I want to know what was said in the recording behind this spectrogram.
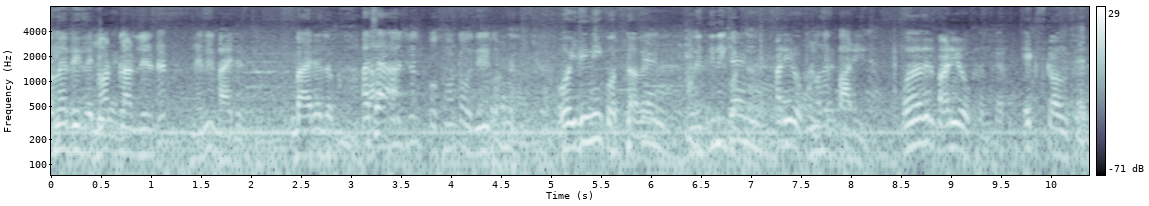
ওনার relative not blood related maybe বাইরের লোক। আচ্ছা। বলেছিলেন ওই দিনই করতে হবে। ওই দিনই করতে হবে। ওই দিনই করতে হবে। বাড়ির ওখানে। ওনাদের বাড়ির ওনাদের বাড়ির ওখানকার এক্স কাউন্সিলর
